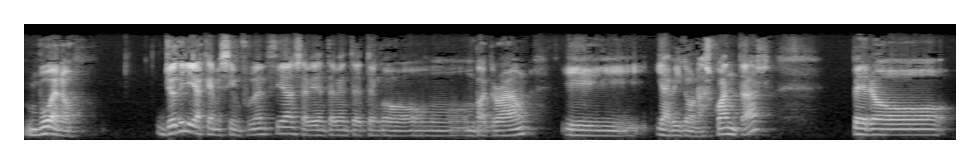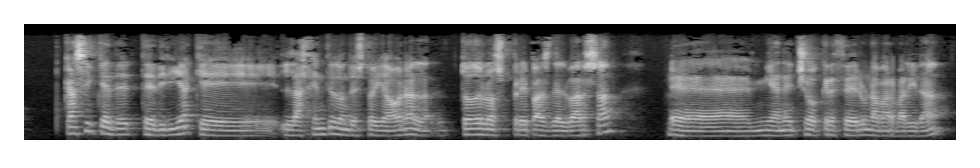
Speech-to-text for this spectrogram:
Bueno, yo diría que mis influencias, evidentemente tengo un background y, ha habido unas cuantas, pero casi que te diría que la gente donde estoy ahora, todos los prepas del Barça, eh, me han hecho crecer una barbaridad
